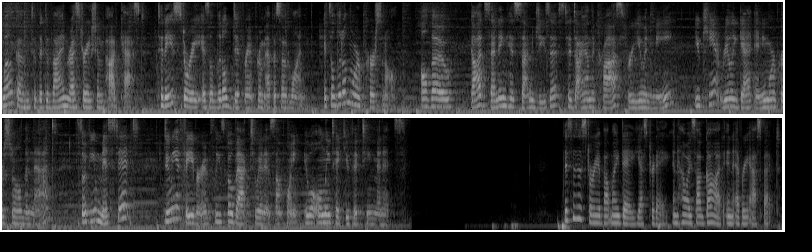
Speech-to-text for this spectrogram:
Welcome to the Divine Restoration Podcast. Today's story is a little different from episode one. It's a little more personal. Although God sending his son Jesus to die on the cross for you and me, you can't really get any more personal than that. So if you missed it, do me a favor and please go back to it at some point. It will only take you 15 minutes. This is a story about my day yesterday and how I saw God in every aspect.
